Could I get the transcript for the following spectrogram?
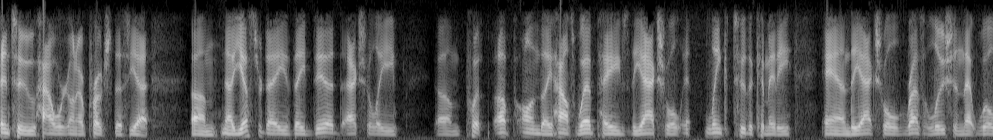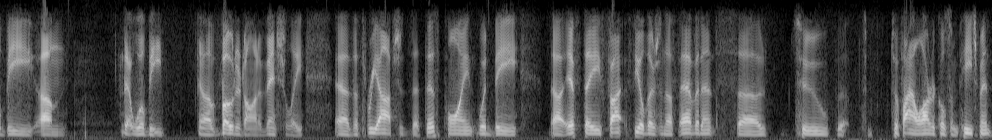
into how we're going to approach this yet." Um, now, yesterday they did actually um, put up on the House web page the actual link to the committee and the actual resolution that will be um, that will be uh, voted on eventually. Uh, the three options at this point would be uh, if they fi- feel there's enough evidence uh, to to file articles of impeachment,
